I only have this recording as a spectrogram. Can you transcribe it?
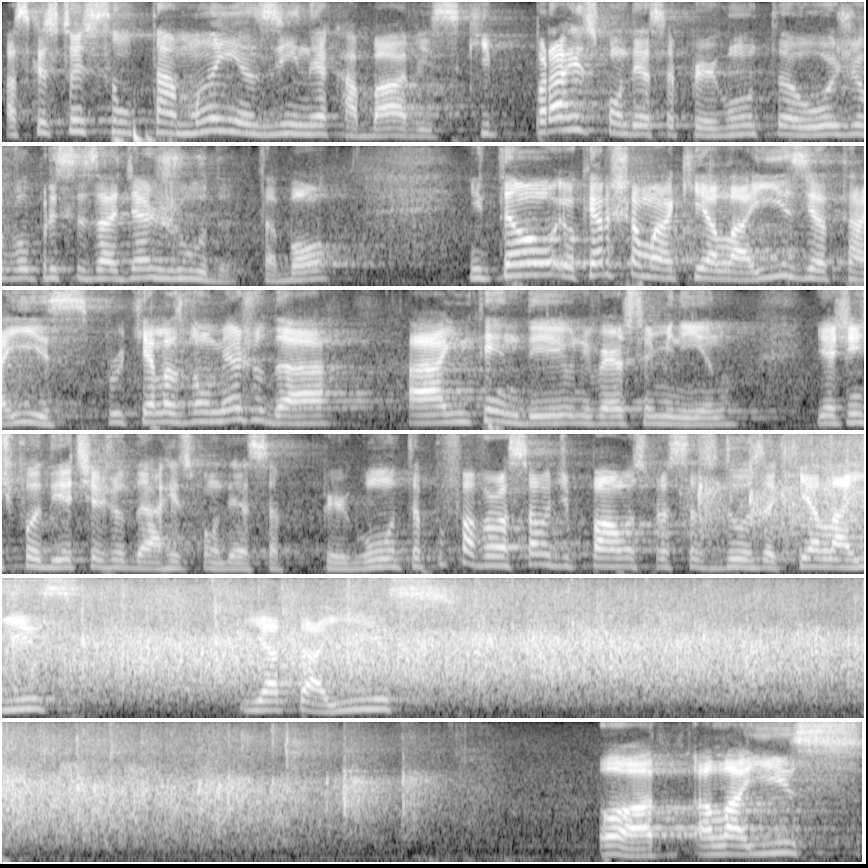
as questões são tamanhas e inacabáveis que para responder essa pergunta hoje eu vou precisar de ajuda, tá bom? Então eu quero chamar aqui a Laís e a Thaís porque elas vão me ajudar a entender o universo feminino e a gente poder te ajudar a responder essa pergunta. Por favor, uma salva de palmas para essas duas aqui, a Laís e a Thaís. Ó, a Laís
